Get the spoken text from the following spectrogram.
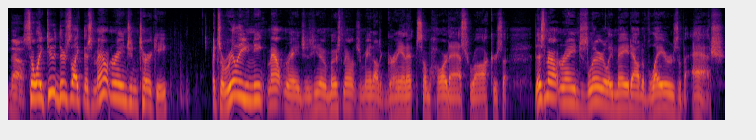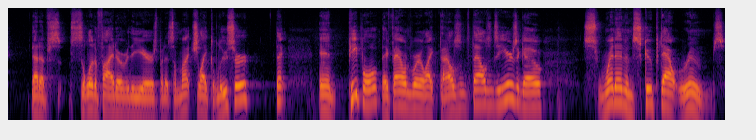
No. So, like, dude, there's like this mountain range in Turkey. It's a really unique mountain range. As you know, most mountains are made out of granite, some hard ass rock or so. This mountain range is literally made out of layers of ash that have solidified over the years, but it's a much like looser thing. And people they found where like thousands, thousands of years ago went in and scooped out rooms.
